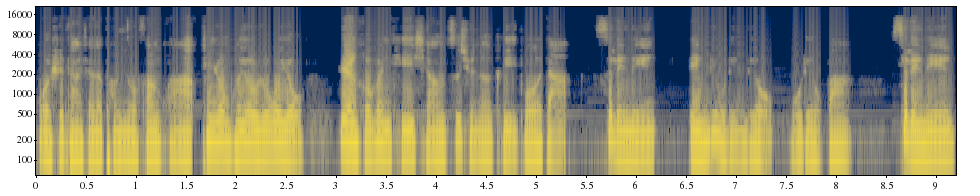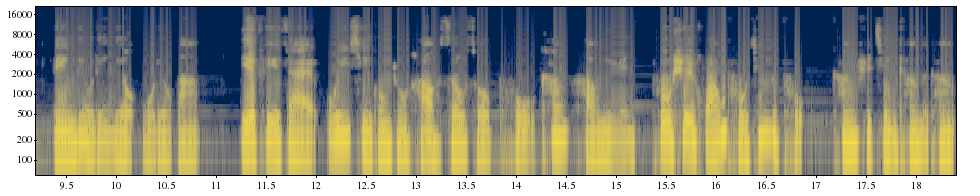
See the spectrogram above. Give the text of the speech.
我是大家的朋友芳华，听众朋友如果有任何问题想要咨询呢，可以拨打四零零零六零六五六八四零零零六零六五六八。也可以在微信公众号搜索“普康好女人”，普是黄浦江的浦，康是健康的康。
